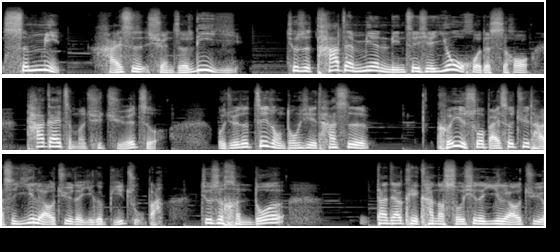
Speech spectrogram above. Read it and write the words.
生命还是选择利益？就是他在面临这些诱惑的时候，他该怎么去抉择？我觉得这种东西，它是可以说《白色巨塔》是医疗剧的一个鼻祖吧。就是很多大家可以看到熟悉的医疗剧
